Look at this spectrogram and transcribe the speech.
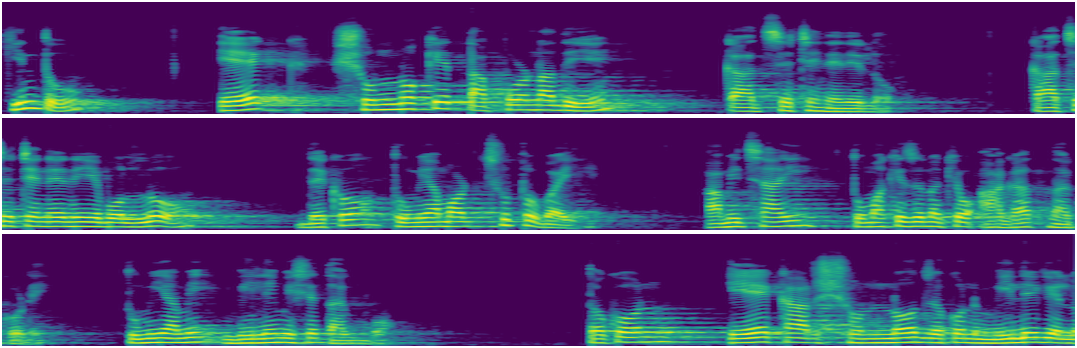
কিন্তু এক শূন্যকে তাপ্পড় না দিয়ে কাছে টেনে নিল। কাছে টেনে নিয়ে বলল, দেখো, তুমি আমার ছোট ভাই। আমি চাই তোমাকে যেন কেউ আঘাত না করে। তুমি আমি মিলেমিশে থাকব। তখন এক আর শূন্য যখন মিলে গেল,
